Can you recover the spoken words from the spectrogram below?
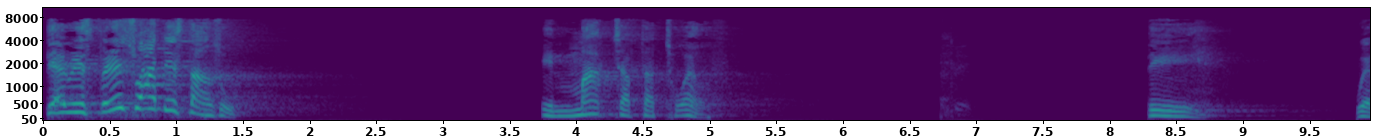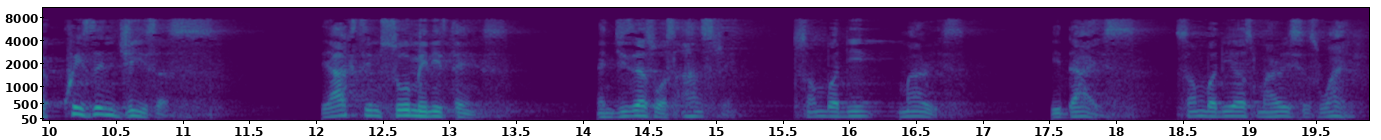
There is spiritual distance. Oh. In Mark chapter 12, they were quizzing Jesus. They asked him so many things. And Jesus was answering. Somebody marries, he dies. Somebody else marries his wife.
